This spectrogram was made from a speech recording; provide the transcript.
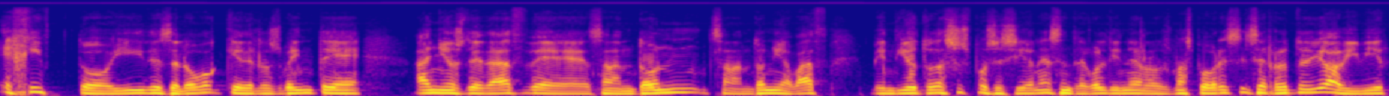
Egipto, y desde luego que de los 20 años de edad de San, Antón, San Antonio Abad vendió todas sus posesiones, entregó el dinero a los más pobres y se retiró a vivir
